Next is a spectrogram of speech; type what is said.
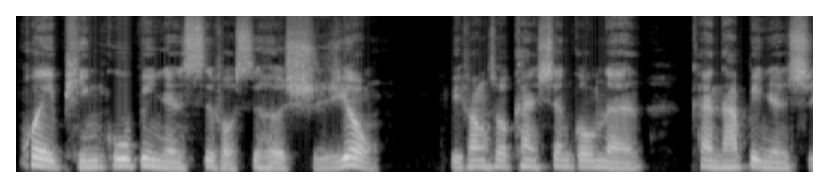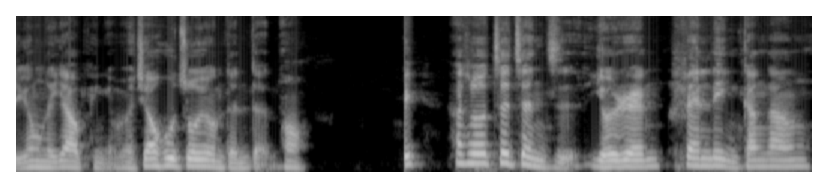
会评估病人是否适合食用，比方说看肾功能，看他病人使用的药品有没有交互作用等等。哈，诶，他说这阵子有人 Fanlin 刚刚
